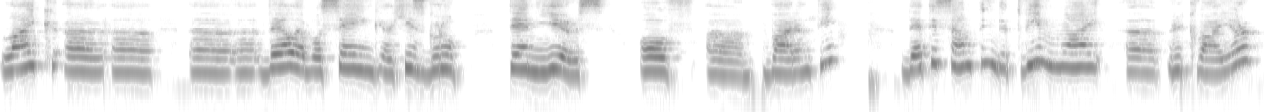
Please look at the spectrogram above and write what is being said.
Like uh, uh, uh Vela was saying, his group, 10 years of um, warranty, that is something that we might require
